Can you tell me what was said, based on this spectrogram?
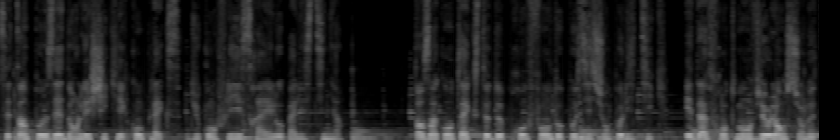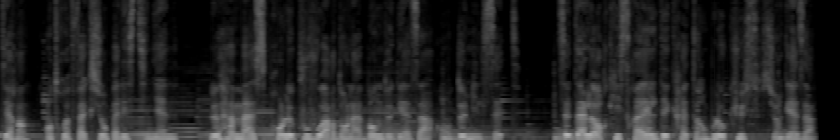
s'est imposé dans l'échiquier complexe du conflit israélo-palestinien. Dans un contexte de profonde opposition politique et d'affrontements violents sur le terrain entre factions palestiniennes, le Hamas prend le pouvoir dans la bande de Gaza en 2007. C'est alors qu'Israël décrète un blocus sur Gaza,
